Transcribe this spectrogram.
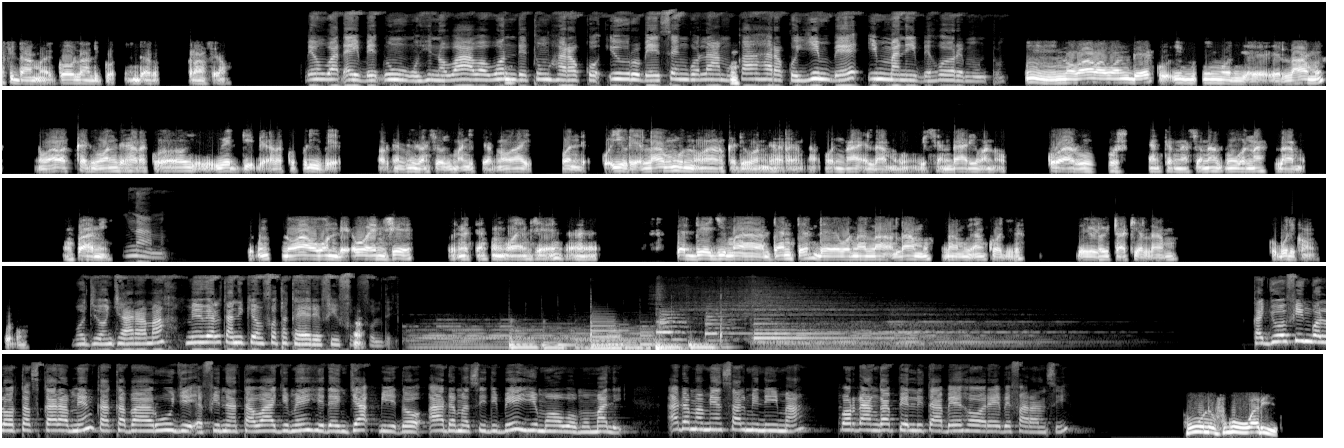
gafidama e gowladi goɗɗi nder français o ɓen waɗay ɓe ɗum hino waawa wonde tun hara ko iwruɓe e sengo laamu mm. ka hara ko yimɓe immaniiɓe hoore mum tun. Mm, no waawa wonde ko immori e, e laamu. No waawa kadi wonde hara ko weddiiɓe hara ko privé organisation humanitaire. No waawi wonde ko iwri e laamu ngun no waawa kadi wonde hara wonnaa e laamu ngun wi sen ndaari won o croix rouge international ɗum wona laamu. On faami nama ɗum no waawa wonde ong woneten kon ong eh, ɓeddeeji ma dente nde wona laamu laamu yankooje ɓe ɓe yoytaaki e laamu. Ko ɓuri kon ko ɗum. Modi on jaarama min weltanike on fota kayre fi fulfulde. ka jofingol o taskara men ka kabaruji e finatawaji men hiɗen jaɓɓiɗo adama sidi be yimowo mo mali. Adama men salminima ɓorɗa ngal pellitaɓe hooreɓe faransi. Huunde fof wari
